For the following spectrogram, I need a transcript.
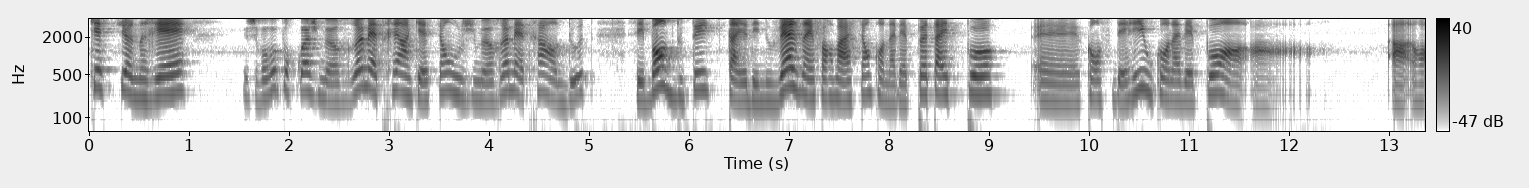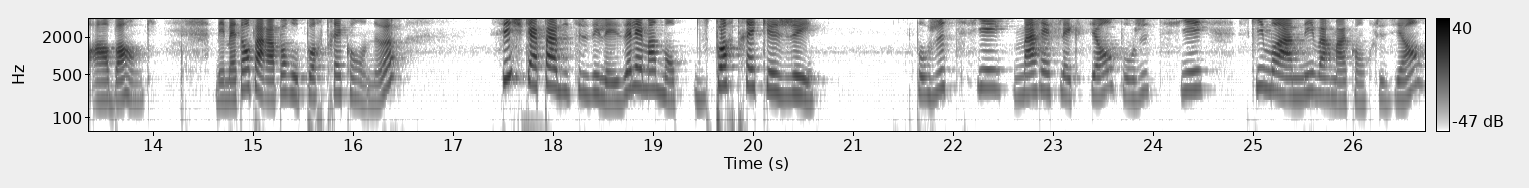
questionnerais. Je vois pas pourquoi je me remettrais en question ou je me remettrais en doute. C'est bon de douter quand il y a des nouvelles informations qu'on n'avait peut-être pas euh, considérées ou qu'on n'avait pas en, en, banque. Mais mettons par rapport au portrait qu'on a, si je suis capable d'utiliser les éléments du portrait que j'ai pour justifier ma réflexion, pour justifier ce qui m'a amené vers ma conclusion,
